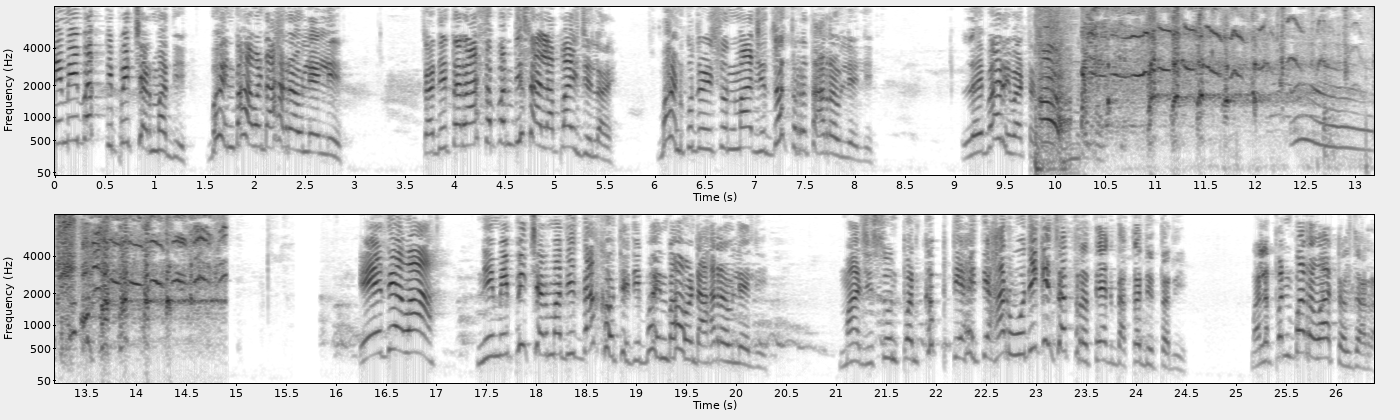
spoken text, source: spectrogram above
मी मी बघते पिक्चरमध्ये बहीण भावंड हरवलेली. कधी तर असं पण दिसायला पाहिजे लय भांडकुदळीसून माझी जत्रत हरवलेली. लय भारी वाटत. ए देवा नेहमी पिक्चरमध्ये दाखवते ती बहीण भावंड हरवलेली. माझी सून पण कपटी आहे ती हरवू दे की जत्रत एकदा कधीतरी. मला पण बरं वाटल जरा.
